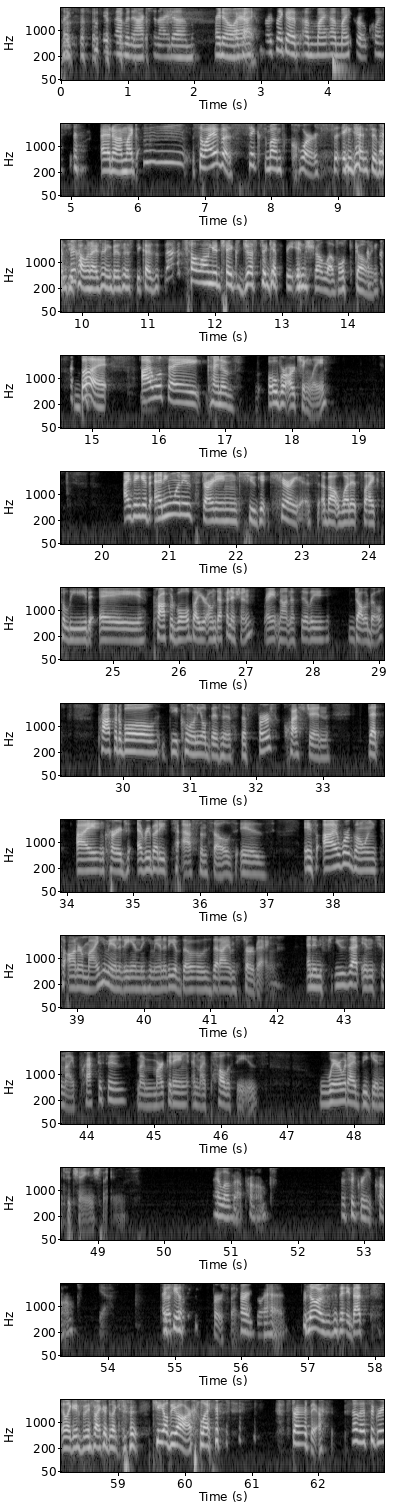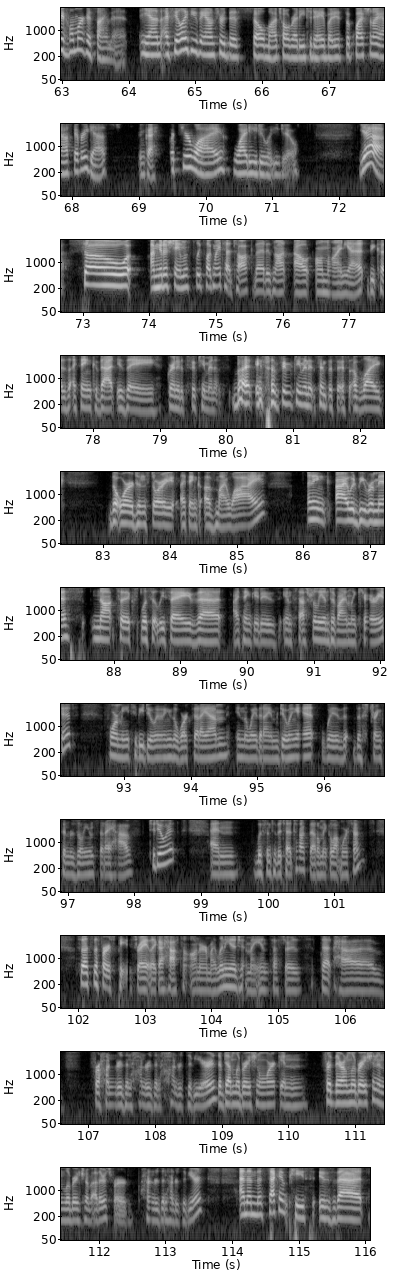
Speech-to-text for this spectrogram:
Like give them an action item. I know. I Okay. asked, it's like a, a, a micro question. I know. I'm like, mm, so I have a six month course intensive on decolonizing business because that's how long it takes just to get the intro level going. but I will say, kind of overarchingly, I think if anyone is starting to get curious about what it's like to lead a profitable, by your own definition, right? Not necessarily dollar bills, profitable decolonial business, the first question that I encourage everybody to ask themselves is if I were going to honor my humanity and the humanity of those that I am serving and infuse that into my practices, my marketing, and my policies, where would I begin to change things? I love that prompt. That's a great prompt. So I feel- the first thing. Sorry, go ahead. No, I was just gonna say that's like if, if I could like TLDR, like start there. No, that's a great homework assignment. And I feel like you've answered this so much already today, but it's the question I ask every guest. Okay. What's your why? Why do you do what you do? Yeah. So I'm going to shamelessly plug my TED Talk that is not out online yet because I think that is a, granted, it's 15 minutes, but it's a 15 minute synthesis of like the origin story, I think, of my why. I think I would be remiss not to explicitly say that I think it is ancestrally and divinely curated for me to be doing the work that I am in the way that I am doing it with the strength and resilience that I have to do it. And listen to the TED Talk, that'll make a lot more sense. So that's the first piece, right? Like I have to honor my lineage and my ancestors that have for hundreds and hundreds and hundreds of years have done liberation work and for their own liberation and the liberation of others for hundreds and hundreds of years. And then the second piece is that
